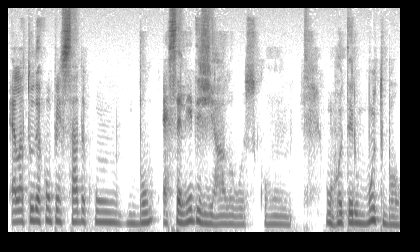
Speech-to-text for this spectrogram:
ela tudo é compensada com bom, excelentes diálogos, com um roteiro muito bom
